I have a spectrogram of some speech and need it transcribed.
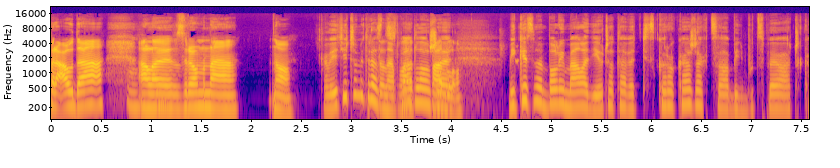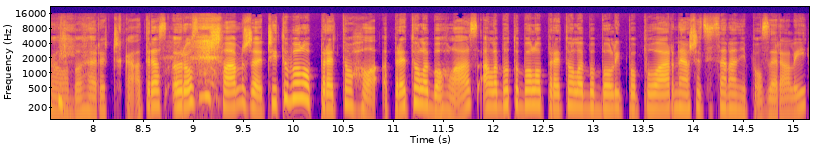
pravda, uh-huh. ale zrovna, no. Viete, čo mi teraz napadlo, že My keď sme boli malé dievčatá, veď skoro každá chcela byť buď speváčka alebo herečka. A teraz rozmýšľam, že či to bolo preto, hla, preto lebo hlas, alebo to bolo preto, lebo boli populárne a všetci sa na ne pozerali,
